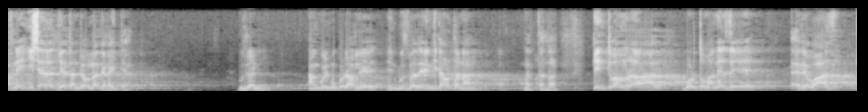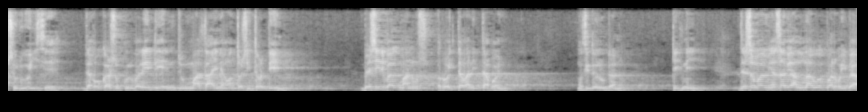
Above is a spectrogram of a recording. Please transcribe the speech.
আপনি ইশারা দিয়া তান্ডে ওল্লা দেখাইতা। বুঝলানি? আঙ্গুল মুখ রাখলে এন বুঝবা যায় কিতা করতা না মারতা না। কিন্তু আমরা আর বর্তমানে যে রেওয়াজ শুরু হইছে দেখো কা, শুক্রবারই দিন জুম্মা তাই এখন তো শীতর দিন। বেশিরভাগ মানুষ রৈত্যা বানিত্যা কইন মসজিদের উঠানো। ঠিক নি যে সময় মিয়া সাহেব আল্লাহ একবার হইবা,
